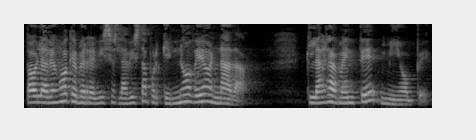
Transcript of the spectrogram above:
Paula, vengo a que me revises la vista porque no veo nada. Claramente miope.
